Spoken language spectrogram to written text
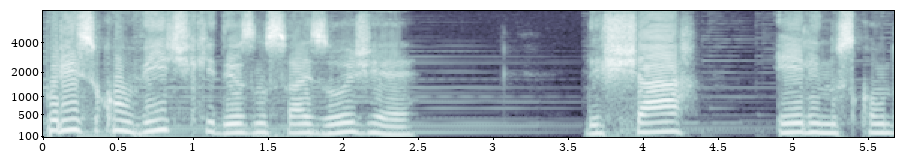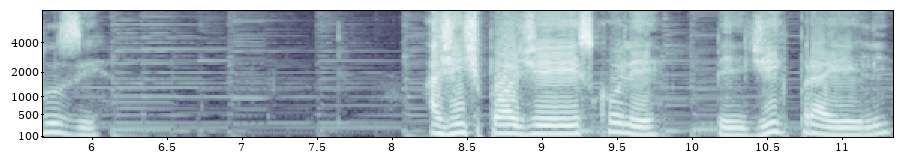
Por isso, o convite que Deus nos faz hoje é deixar Ele nos conduzir. A gente pode escolher pedir para Ele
